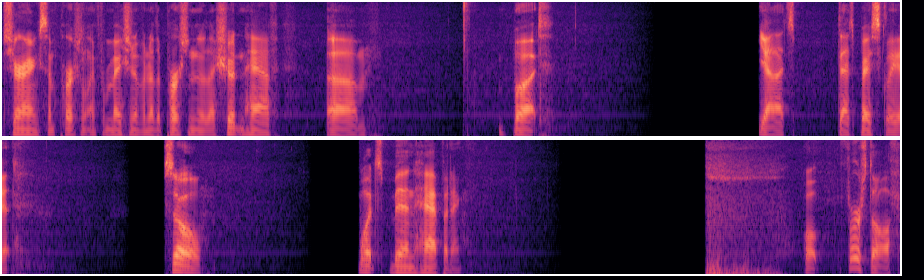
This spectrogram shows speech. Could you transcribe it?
sharing some personal information of another person that I shouldn't have. Um, but yeah, that's that's basically it. So, what's been happening? Well, first off,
